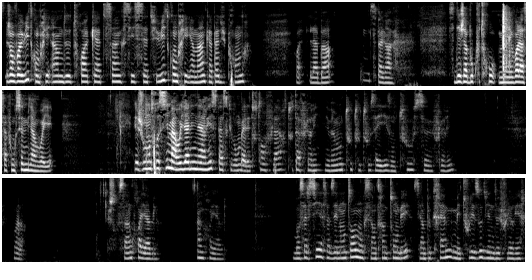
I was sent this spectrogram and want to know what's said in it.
J'en vois 8 compris. 1, 2, 3, 4, 5, 6, 7, 8 compris. Il y en a un qui n'a pas dû prendre. Ouais, là-bas, c'est pas grave. C'est déjà beaucoup trop. Mais voilà, ça fonctionne bien, vous voyez. Et je vous montre aussi ma Royal Inaris parce que bon, bah, elle est toute en fleurs, tout a fleuri. Mais vraiment tout, tout, tout, ça y est, ils ont tous euh, fleuri. Voilà. Je trouve ça incroyable. Incroyable. Bon, celle-ci, ça faisait longtemps, donc c'est en train de tomber. C'est un peu crème, mais tous les autres viennent de fleurir.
